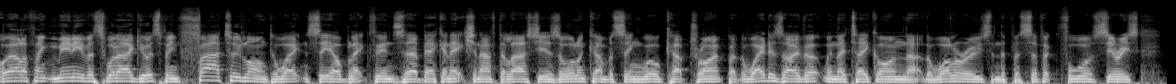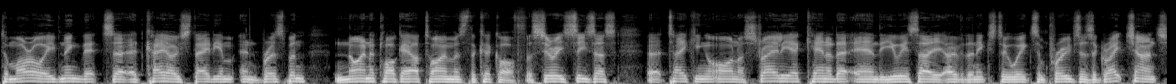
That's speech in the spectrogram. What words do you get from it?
Well, I think many of us would argue it's been far too long to wait and see our Black Ferns uh, back in action after last year's all-encompassing World Cup triumph. But the wait is over when they take on uh, the Wallaroos in the Pacific Four Series tomorrow evening. That's uh, at Kayo Stadium in Brisbane. Nine o'clock our time is the kickoff. The series sees us uh, taking on Australia, Canada, and the USA over the next two weeks and proves there's a great chance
